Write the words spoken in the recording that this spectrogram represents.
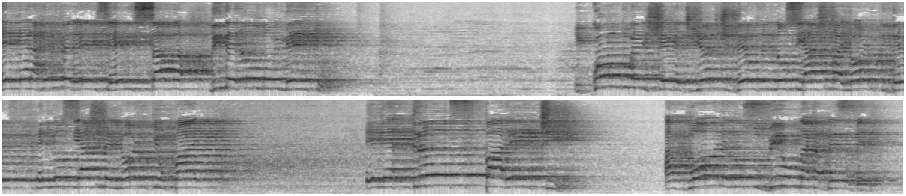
Ele era referência, ele estava liderando o movimento. E quando ele chega diante de Deus, ele não se acha que Deus, ele não se acha melhor do que o Pai. Ele é transparente. A glória não subiu na cabeça dele.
